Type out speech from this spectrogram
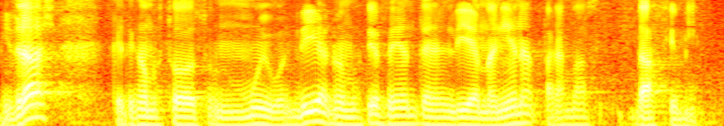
Midrash. Que tengamos todos un muy buen día. Nos vemos mediante en el día de mañana para más Dafyomi.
